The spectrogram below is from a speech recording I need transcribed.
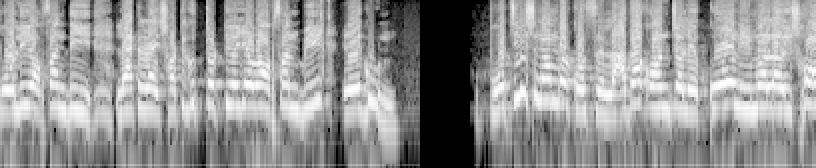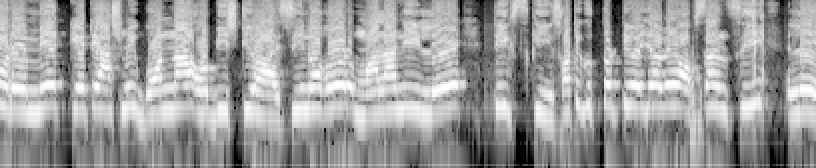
পলি, অপশান ডি ল্যাটেরাই সঠিক উত্তরটি হয়ে যাবে অপশান বি, রেগুন। পঁচিশ নম্বর কোশ্চেন লাদাখ অঞ্চলে কোন হিমালয় শহরে মেঘ কেটে আসমিক বন্যা ও বৃষ্টি হয়? শ্রীনগর, মালানি, লে, টিক্সকি। সঠিক উত্তরটি হয়ে যাবে অপশান সি, লে।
